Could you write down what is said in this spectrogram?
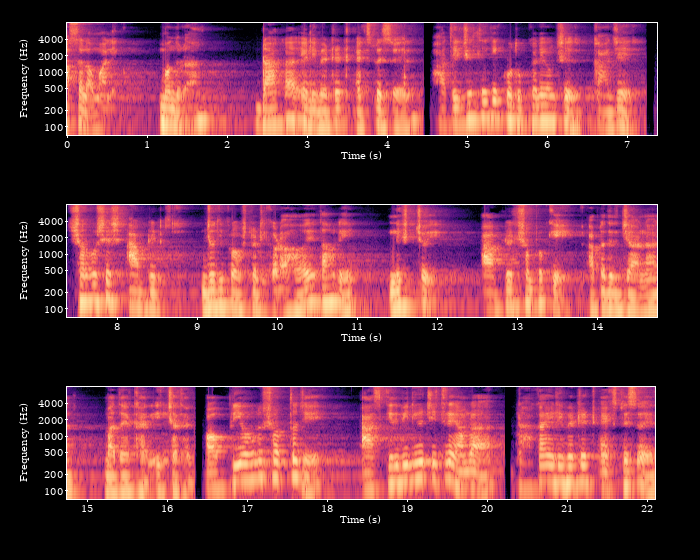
আসসালামু আলাইকুম। বন্ধুরা, ঢাকা এলিভেটেড এক্সপ্রেসওয়ের হাতিরঝিল থেকে কুতুবখালী অংশের কাজের সর্বশেষ আপডেট কি? যদি প্রশ্নটি করা হয়, তাহলে নিশ্চয়ই আপডেট সম্পর্কে আপনাদের জানার বা দেখার ইচ্ছা থাকে অপ্রিয় হলো সত্য যে, আজকের ভিডিও চিত্রে আমরা ঢাকা এলিভেটেড এক্সপ্রেসওয়ের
